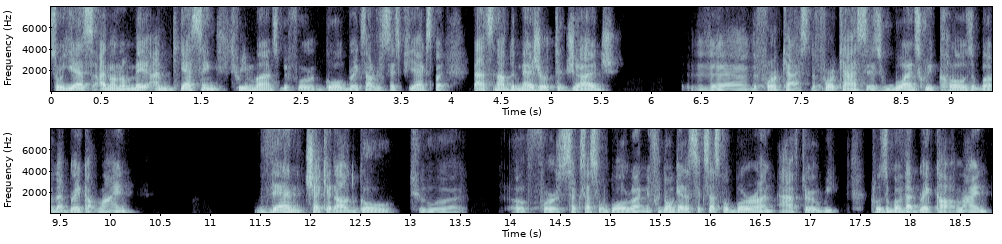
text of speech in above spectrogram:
So yes, I don't know. Maybe, I'm guessing three months before gold breaks out of SPX, but that's not the measure to judge the the forecast. The forecast is once we close above that breakout line, then check it out. Go to uh, uh, for a successful bull run. If we don't get a successful bull run after we close above that breakout line,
